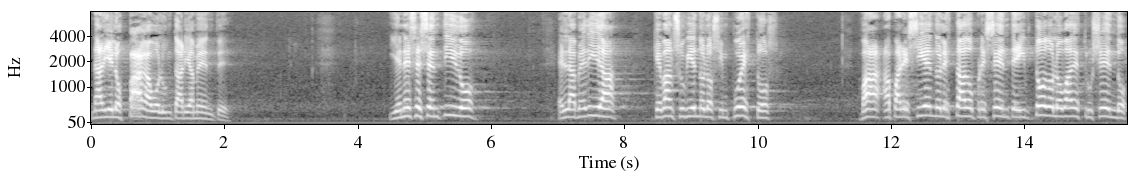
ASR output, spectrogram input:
Nadie los paga voluntariamente. Y en ese sentido, en la medida que van subiendo los impuestos, va apareciendo el Estado presente y todo lo va destruyendo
